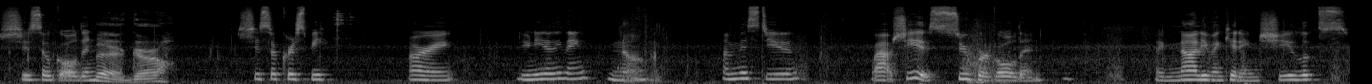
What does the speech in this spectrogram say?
She's so golden. There, girl. She's so crispy. Alright. Do you need anything? No. I missed you. Wow, she is super golden. Like, not even kidding. She looks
